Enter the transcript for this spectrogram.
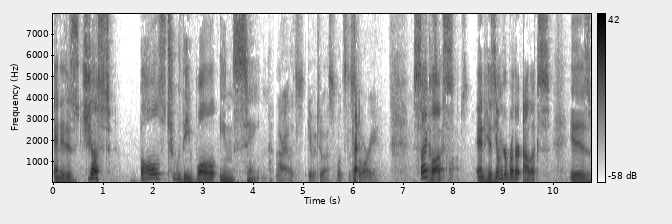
And it is just balls to the wall insane. All right, let's give it to us. What's the 'Kay. story? Cyclops, Cyclops. and his younger brother Alex is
